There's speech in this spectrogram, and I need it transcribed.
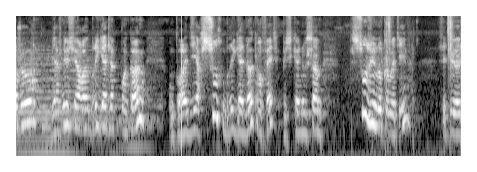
Bonjour, bienvenue sur brigadeloc.com. On pourrait dire sous Brigadeloc en fait, puisque nous sommes sous une locomotive. C'est euh,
